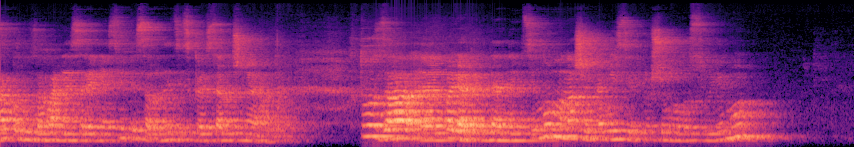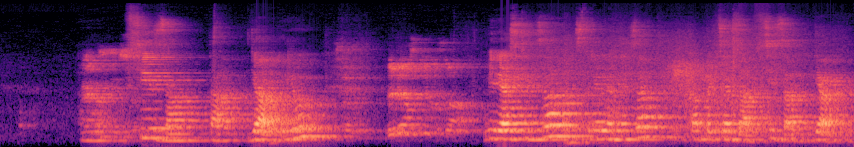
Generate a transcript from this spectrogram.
закладу загальної середньої освіти Солоницької селищної ради. Хто за е, порядок денний в цілому нашої комісії, прошу голосуємо. Всі за. Так, дякую. Вірязкін за, Стріляний за, Капиця за. Всі за. Дякую.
